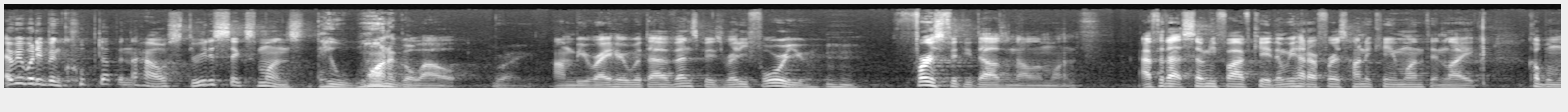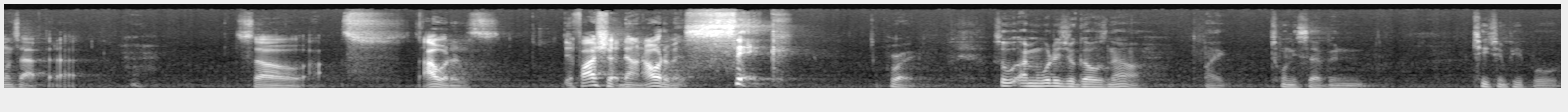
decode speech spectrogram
everybody been cooped up in the house three to six months. They want to go out. Right. I'm gonna be right here with that event space ready for you. Mm-hmm. First fifty thousand dollar month. After that, seventy five k. Then we had our first hundred k month in like a couple months after that. So I would have, if I shut down, I would have been sick. Right. So I mean, what is your goals now? Like 27, teaching people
